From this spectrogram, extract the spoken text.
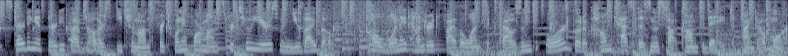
starting at $35 each month for 24 months for two years when you buy both. Call 1-800-501-6000 or go to comcastbusiness.com today to find out more.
